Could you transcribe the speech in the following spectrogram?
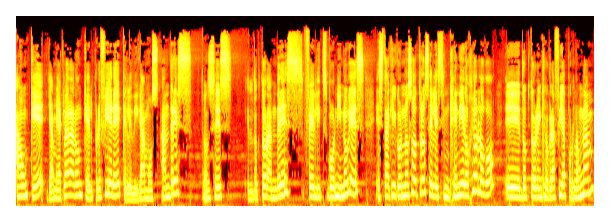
aunque ya me aclararon que él prefiere que le digamos Andrés. Entonces, el doctor Andrés Félix Boni Nogués está aquí con nosotros. Él es ingeniero geólogo, eh, doctor en geografía por la UNAM,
